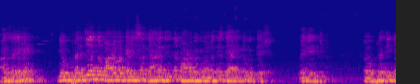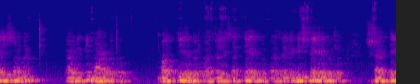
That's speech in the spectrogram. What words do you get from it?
ಆದ್ರೆ ನೀವು ಪ್ರತಿಯೊಂದು ಮಾಡುವ ಕೆಲಸ ಧ್ಯಾನದಿಂದ ಮಾಡಬೇಕು ಅನ್ನೋದೇ ಧ್ಯಾನದ ಉದ್ದೇಶ. ಬೇರೆ ನಾವು ಪ್ರತಿ ಕೆಲಸವನ್ನ ಯಾವ ರೀತಿ ಮಾಡಬೇಕು? ಭಕ್ತಿ ಇರಬೇಕು, ಅದರಲ್ಲಿ ಸತ್ಯ ಇರಬೇಕು, ಅದರಲ್ಲಿ ನಿಷ್ಠೆ ಇರಬೇಕು, ಶ್ರದ್ಧೆ.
